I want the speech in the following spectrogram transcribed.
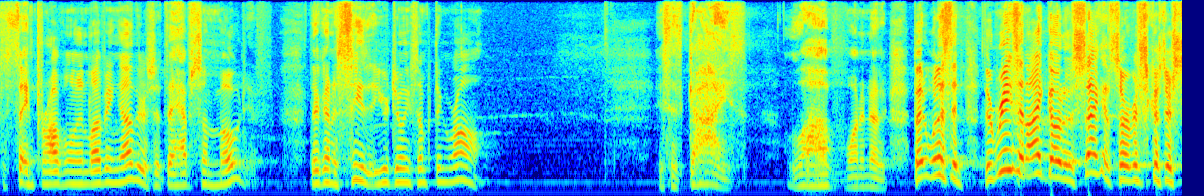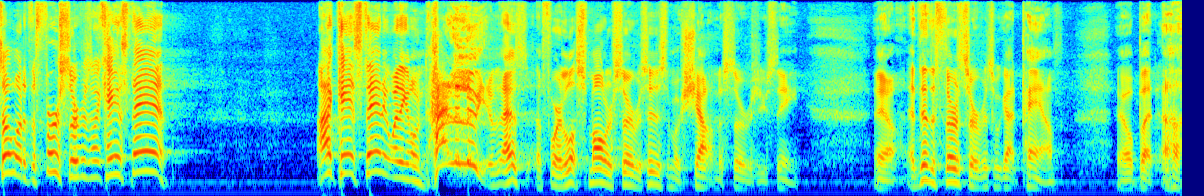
the same problem in loving others if they have some motive. They're going to see that you're doing something wrong. He says, guys, love one another. But listen, the reason I go to the second service is because there's someone at the first service I can't stand. I can't stand it when they're going, hallelujah. That's for a smaller service. This is the most shouting service you've seen. You know, and then the third service, we got Pam. You know, but uh,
